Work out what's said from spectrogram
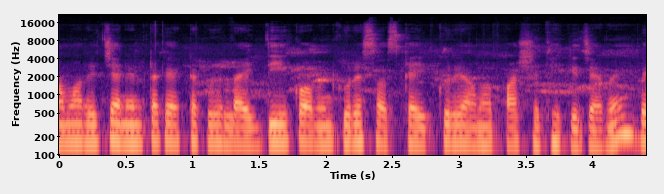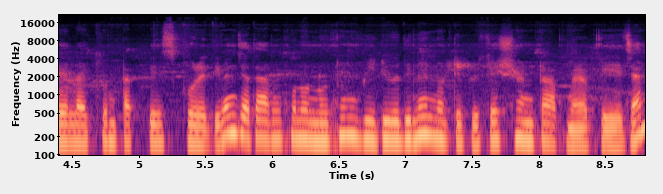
আমার এই চ্যানেলটাকে একটা করে লাইক দিয়ে কমেন্ট করে সাবস্ক্রাইব করে আমার পাশে থেকে যাবেন। বেল আইকনটা প্রেস করে দিবেন যাতে আমি কোনো নতুন ভিডিও দিলে নোটিফিকেশনটা আপনারা পেয়ে যান।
